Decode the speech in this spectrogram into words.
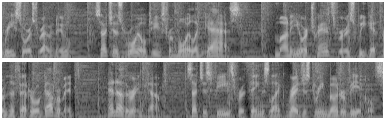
resource revenue, such as royalties from oil and gas, money or transfers we get from the federal government, and other income, such as fees for things like registering motor vehicles.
